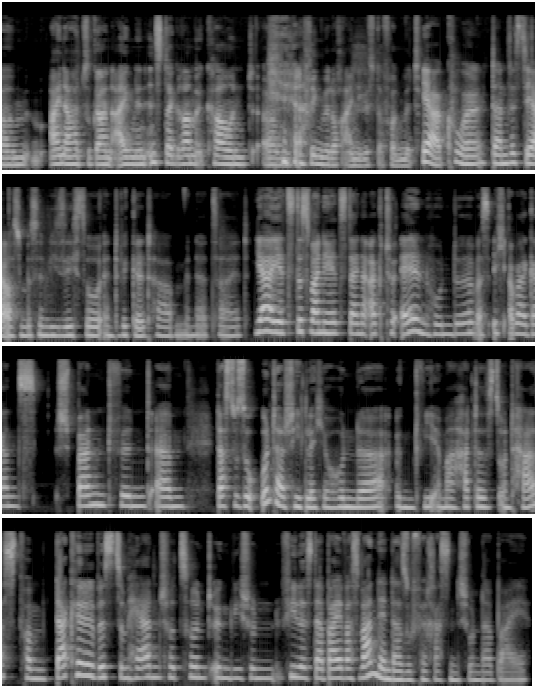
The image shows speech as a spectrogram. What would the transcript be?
ähm, einer hat sogar einen eigenen Instagram-Account. Ähm, ja. Kriegen wir doch einiges davon mit. Ja, cool. Dann wisst ihr ja auch so ein bisschen, wie sie sich so entwickelt haben in der Zeit. Ja, jetzt, das waren ja jetzt deine aktuellen Hunde. Was ich aber ganz spannend finde, ähm, dass du so unterschiedliche Hunde irgendwie immer hattest und hast. Vom Dackel bis zum Herdenschutzhund irgendwie schon vieles dabei. Was waren denn da so für Rassen schon dabei?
